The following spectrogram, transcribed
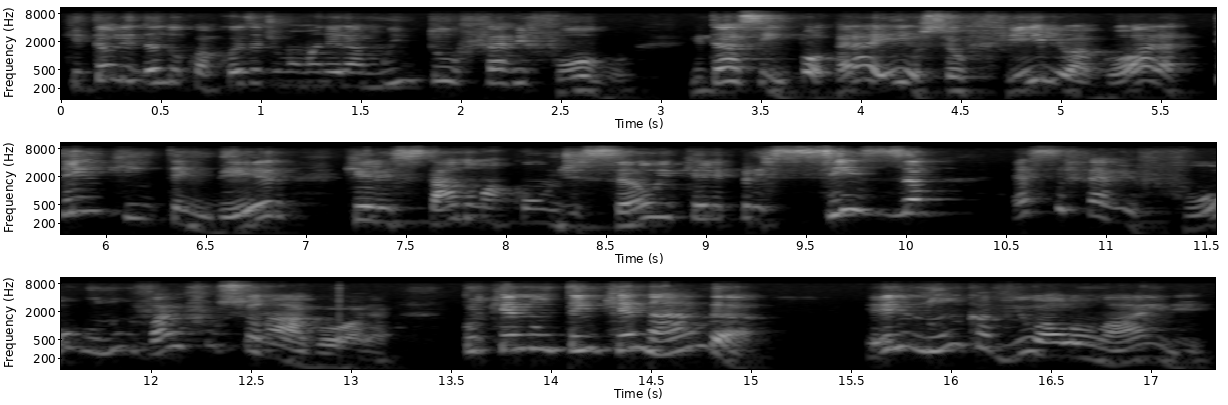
que estão lidando com a coisa de uma maneira muito ferro e fogo. Então, assim, pô, peraí, o seu filho agora tem que entender que ele está numa condição e que ele precisa. Esse ferro e fogo não vai funcionar agora, porque não tem que nada. Ele nunca viu aula online.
